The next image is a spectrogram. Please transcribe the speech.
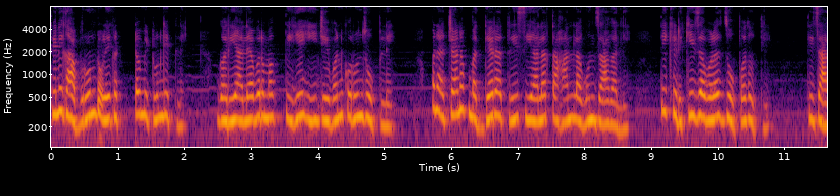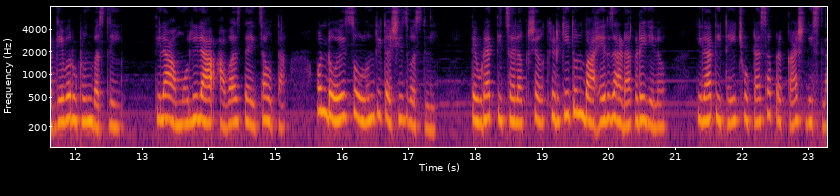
तिने घाबरून डोळे घट्ट मिटून घेतले. घरी आल्यावर मग तिघेही जेवण करून झोपले. पण अचानक मध्यरात्री सियाला तहान लागून जाग आली. ती खिडकीजवळच झोपत होती. ती जागेवर उठून बसली. तिला अमोलीला आवाज द्यायचा होता पण डोळे सोडून ती तशीच बसली. तेवढ्यात तिचं लक्ष खिडकीतून बाहेर झाडाकडे गेलं. तिला तिथे छोटासा प्रकाश दिसला.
